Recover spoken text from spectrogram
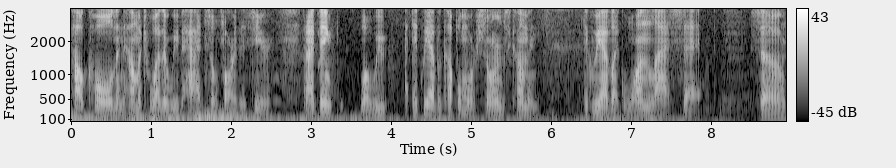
how cold and how much weather we've had so far this year. And I think, well, we, I think we have a couple more storms coming. I think we have like one last set. So,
